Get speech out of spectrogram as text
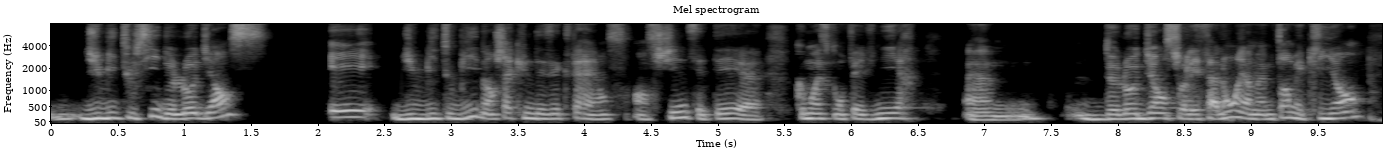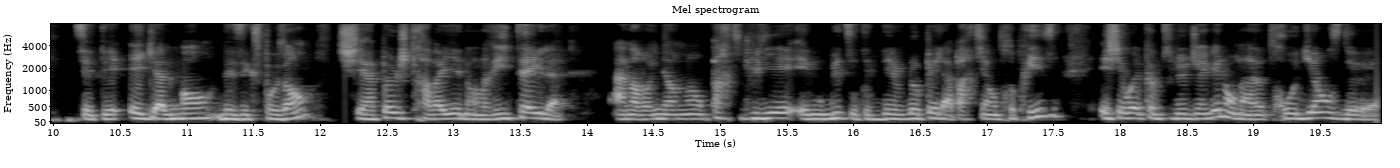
du B2C, de l'audience et du B2B dans chacune des expériences. En Chine, c'était comment est-ce qu'on fait venir de l'audience sur les salons et en même temps mes clients c'était également des exposants. Chez Apple, je travaillais dans le retail, un environnement particulier et mon but c'était de développer la partie entreprise. Et chez Welcome to the Jungle, on a notre audience de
